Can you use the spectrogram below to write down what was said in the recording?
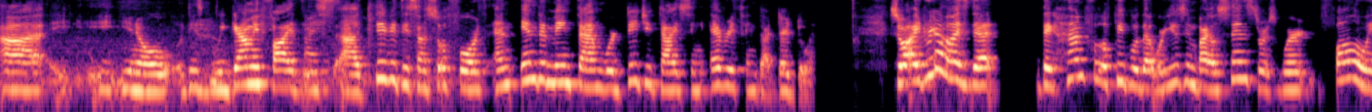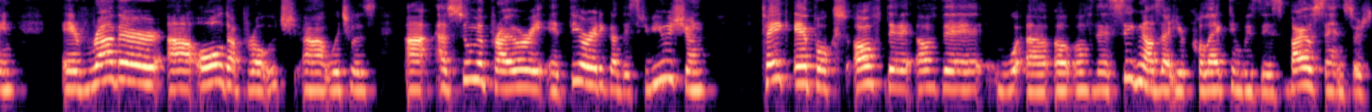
uh, you know, we gamify these activities and so forth. And in the meantime, we're digitizing everything that they're doing. So I realized that the handful of people that were using biosensors were following a rather uh, old approach, uh, which was uh, assume a priori a theoretical distribution, take epochs of the of the uh, of the signals that you're collecting with these biosensors,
